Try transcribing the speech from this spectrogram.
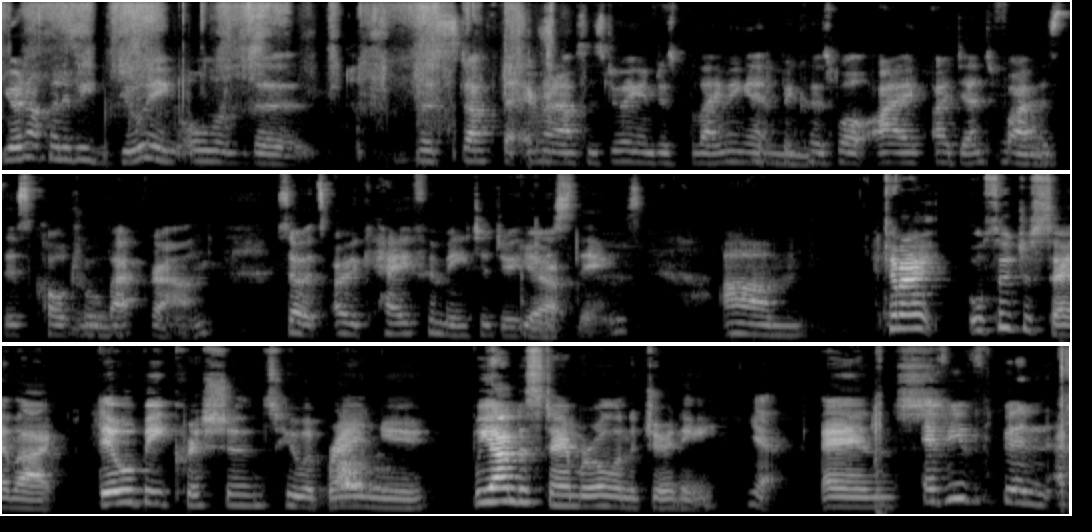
You're not going to be doing all of the the stuff that everyone else is doing and just blaming it Mm. because, well, I identify Mm. as this cultural Mm. background, so it's okay for me to do Yeah. these things. Um, Can I also just say, like, there will be Christians who are brand new. We understand we're all on a journey. Yeah. And If you've been a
